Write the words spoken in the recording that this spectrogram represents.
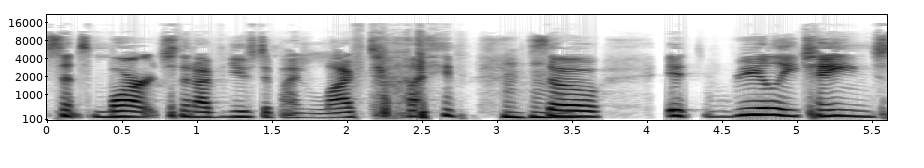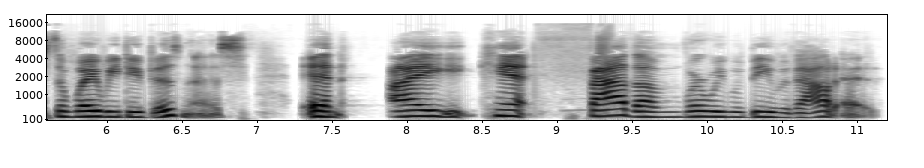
since March than I've used in my lifetime. Mm-hmm. So it really changed the way we do business. And I can't fathom where we would be without it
